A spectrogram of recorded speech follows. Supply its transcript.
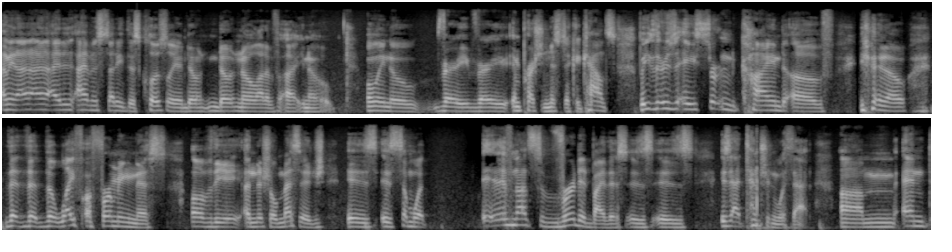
I mean, I, I, I, haven't studied this closely and don't don't know a lot of uh, you know only know very very impressionistic accounts but there's a certain kind of you know the the, the life affirmingness of the initial message is is somewhat if not subverted by this is is is at tension with that. Um, and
